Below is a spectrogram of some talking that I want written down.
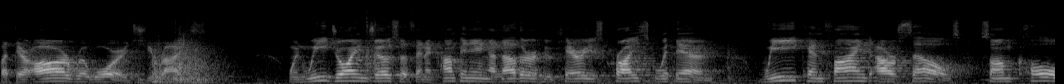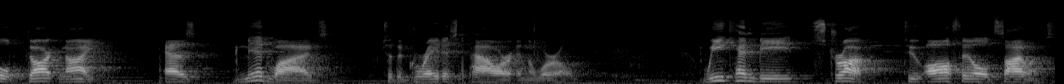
But there are rewards, she writes. When we join Joseph in accompanying another who carries Christ within, we can find ourselves some cold, dark night as midwives to the greatest power in the world. We can be struck to awe filled silence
